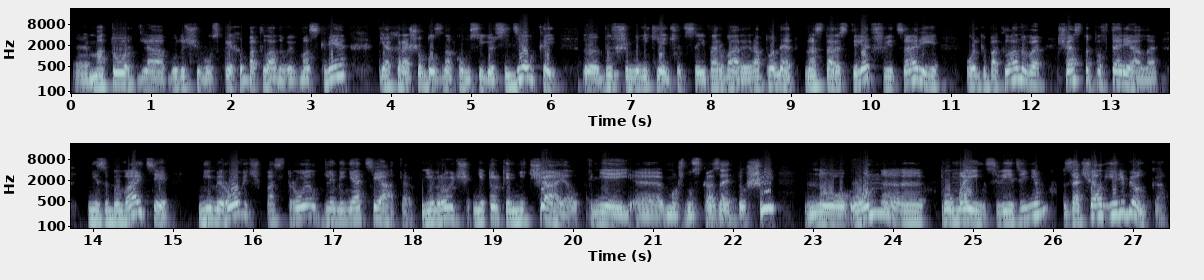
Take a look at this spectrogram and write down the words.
э, мотор для будущего успеха Баклановой в Москве. Я хорошо был знаком с ее сиделкой, э, бывшей манекенщицей Варварой Рапонет. На старости лет в Швейцарии Ольга Бакланова часто повторяла, не забывайте, Немирович построил для меня театр. Немирович не только не чаял в ней, э, можно сказать, души, но он, э, по моим сведениям, зачал ей ребенка.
